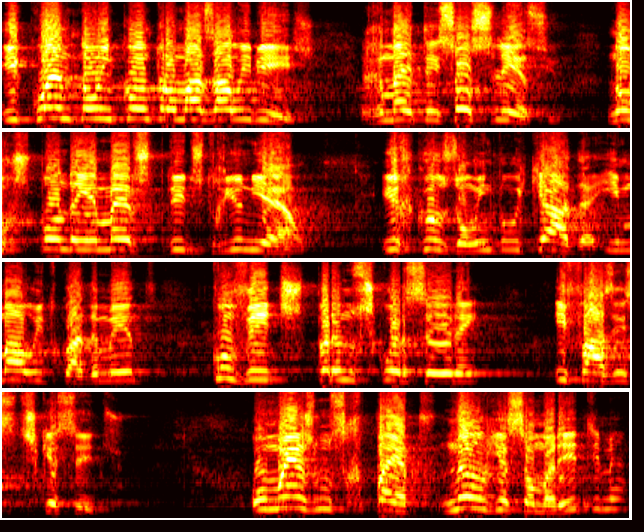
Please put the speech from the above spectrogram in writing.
E quando não encontram mais alibis, remetem-se ao silêncio, não respondem a meros pedidos de reunião, e recusam indelicada e mal educadamente convites para nos esclarecerem e fazem-se esquecidos. O mesmo se repete na ligação marítima,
